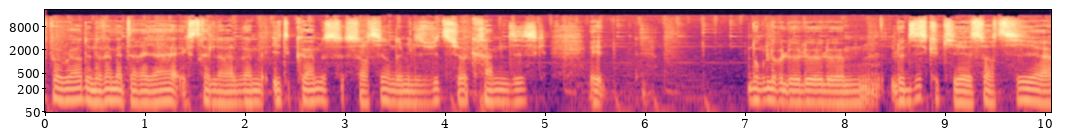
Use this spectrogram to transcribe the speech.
Power de Nova Materia, extrait de leur album It Comes, sorti en 2018 sur Cram Disc. Et donc le, le, disque qui est sorti euh,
